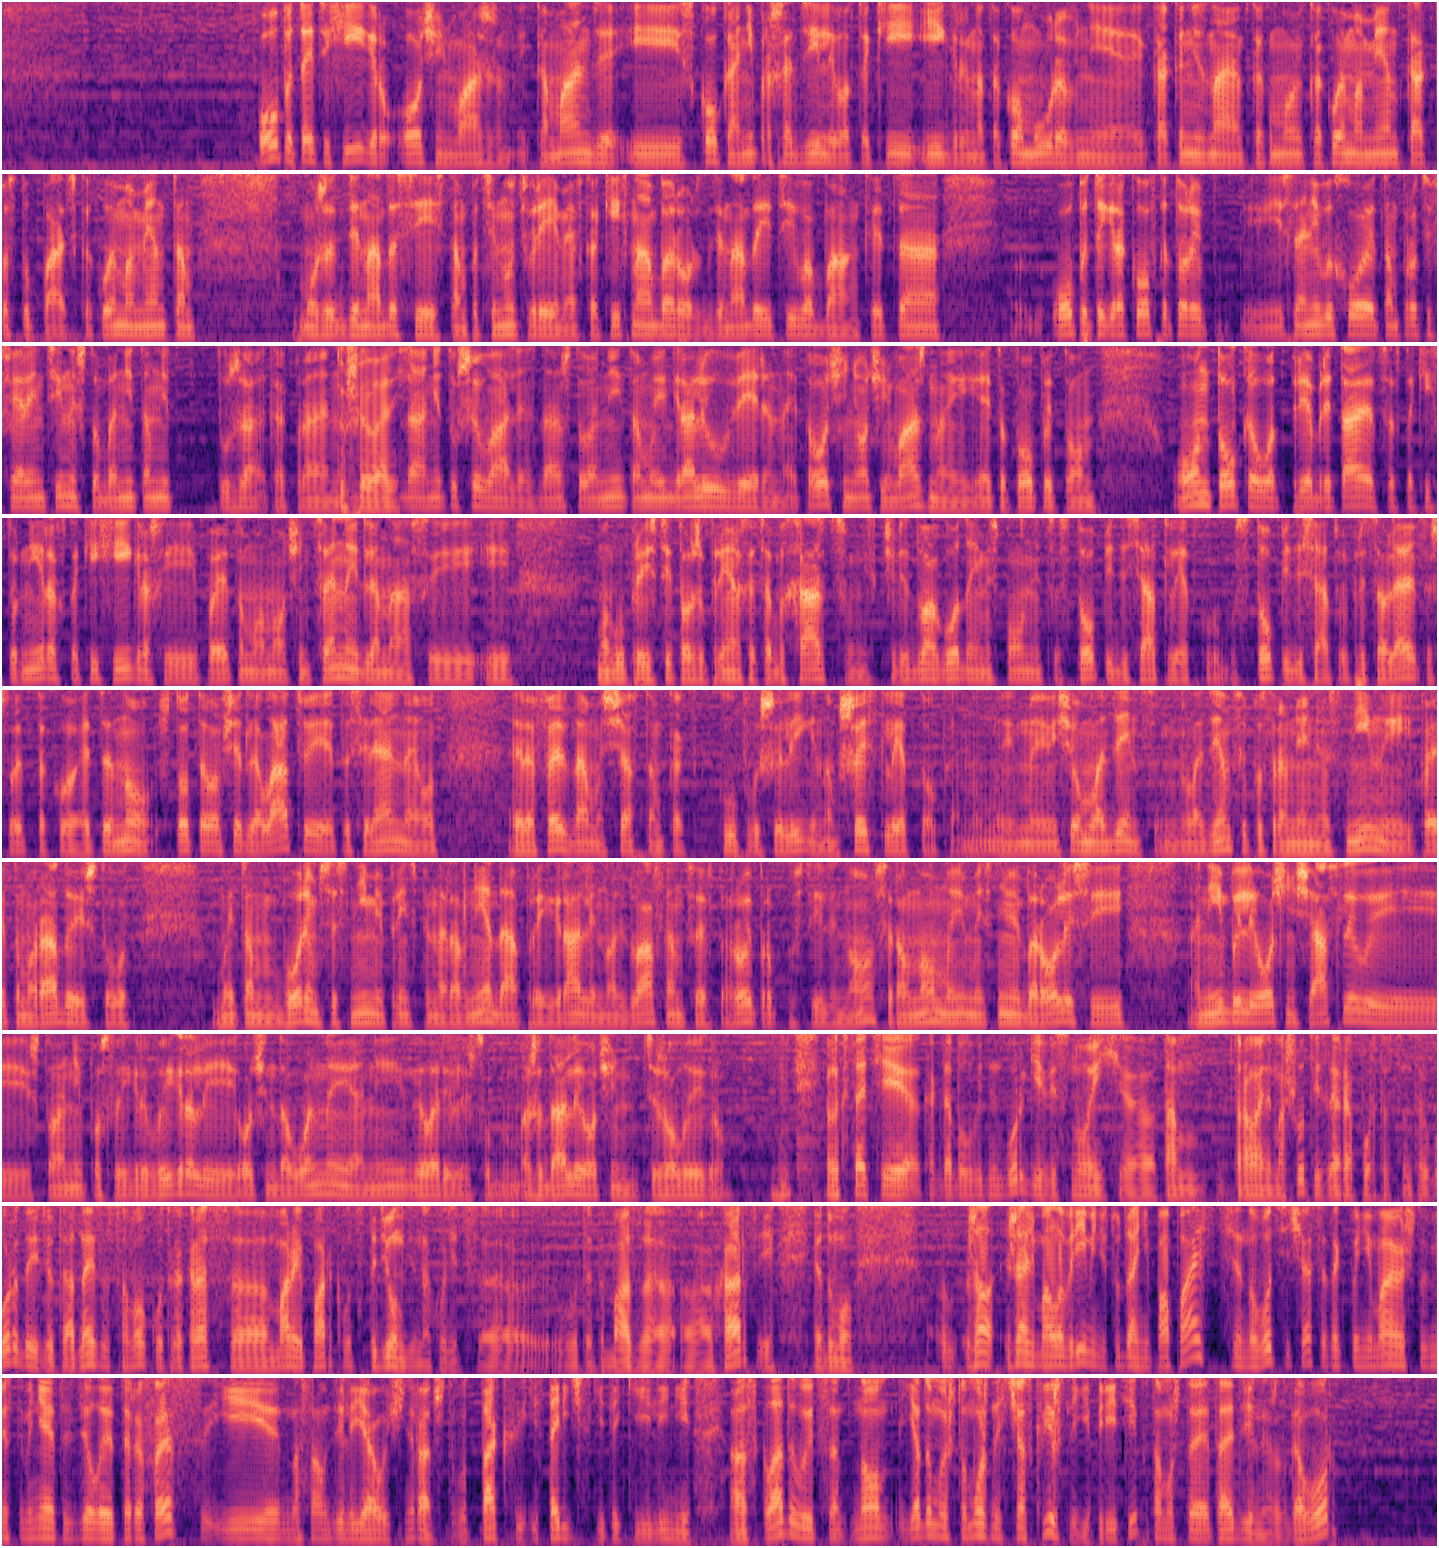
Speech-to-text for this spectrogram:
опыт этих игр очень важен и команде, и сколько они проходили вот такие игры на таком уровне, как они знают, как мой, какой момент, как поступать, в какой момент там может, где надо сесть, там, потянуть время, в каких наоборот, где надо идти в банк Это опыт игроков, которые, если они выходят там против Фиорентины, чтобы они там не тужа, как правильно? Тушевались. Да, не тушевались, да, что они там играли уверенно. Это очень-очень важно, и этот опыт, он, он только вот приобретается в таких турнирах, в таких играх, и поэтому он очень ценный для нас, и, и Могу привести тоже пример хотя бы Хартс. У них через два года им исполнится 150 лет клубу. 150. Вы представляете, что это такое? Это, ну, что-то вообще для Латвии. Это сериальное. Вот РФС, да, мы сейчас там как клуб высшей лиги, нам 6 лет только. Ну, мы, мы еще младенцы. Младенцы по сравнению с ними. И поэтому радуюсь, что вот мы там боремся с ними, в принципе, наравне, да, проиграли 0-2 в конце, второй пропустили, но все равно мы, мы с ними боролись, и они были очень счастливы, что они после игры выиграли, очень довольны. И они говорили, что ожидали очень тяжелую игру. Вот, кстати, когда был в Эдинбурге весной, э, там трамвайный маршрут из аэропорта в центр города идет, и одна из остановок вот как раз э, Марой парк, вот стадион, где находится э, вот эта база Хартс, и я думал, Жаль, жаль, мало времени туда не попасть, но вот сейчас я так понимаю, что вместо меня это сделает РФС, и на самом деле я очень рад, что вот так исторические такие линии а, складываются. Но я думаю, что можно сейчас к Вирслиге перейти, потому что это отдельный разговор.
